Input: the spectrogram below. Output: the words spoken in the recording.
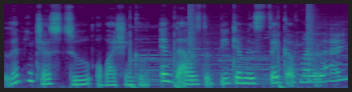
let me just do a wash and go. And that was the biggest mistake of my life.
